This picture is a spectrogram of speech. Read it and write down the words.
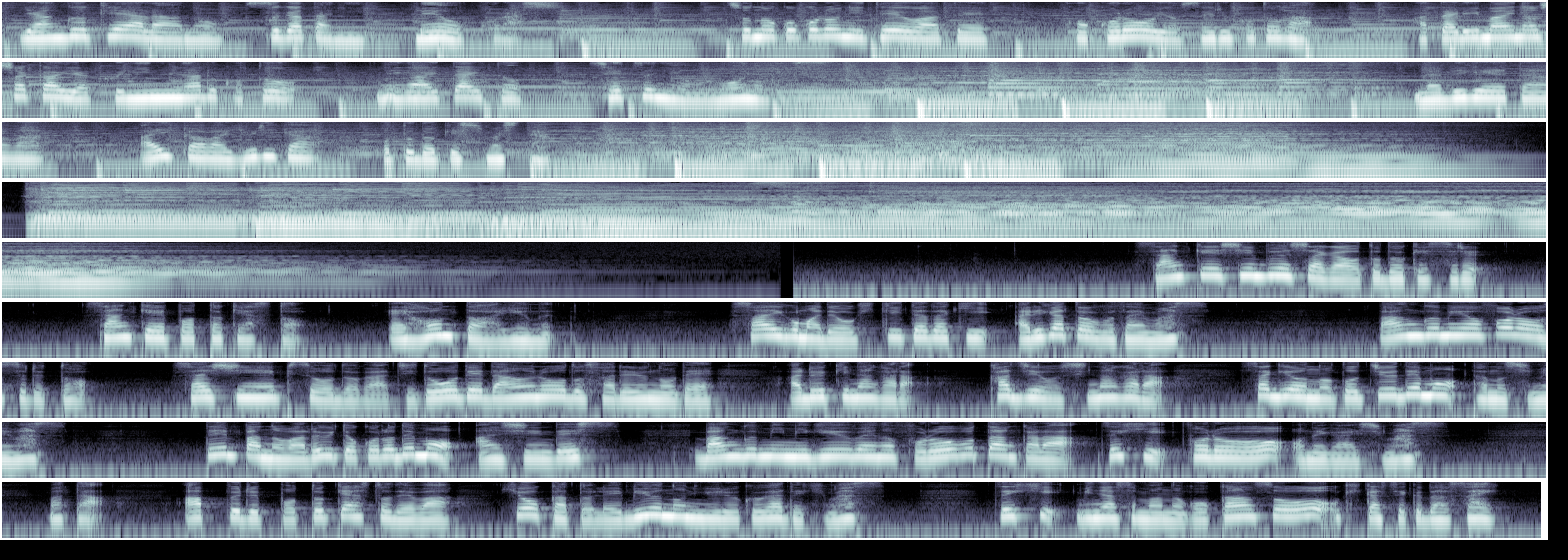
ヤングケアラーの姿に目を凝らし、その心に手を当て、心を寄せることが当たり前の社会や国になることを願いたいと切に思うのです。ナビゲーターは相川ゆりがお届けしました。産経新聞社がお届けする産経ポッドキャスト絵本と歩む最後までお聞きいただきありがとうございます。番組をフォローすると最新エピソードが自動でダウンロードされるので歩きながら家事をしながら作業の途中でも楽しめます。電波の悪いところでも安心です。番組右上のフォローボタンからぜひフォローをお願いします。また、Apple Podcast では評価とレビューの入力ができます。ぜひ皆様のご感想をお聞かせください。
